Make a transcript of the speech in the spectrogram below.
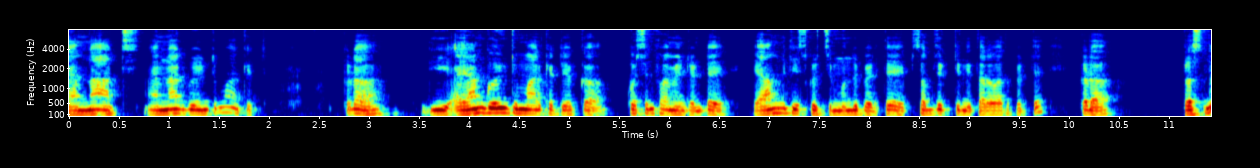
I'm not I'm not going to market ఇక్కడ ఈ I am going to market యొక్క క్వశ్చన్ ఫామ్ ఏంటంటే యామ్ని తీసుకొచ్చి ముందు పెడితే సబ్జెక్ట్ని తర్వాత పెడితే ఇక్కడ ప్రశ్న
